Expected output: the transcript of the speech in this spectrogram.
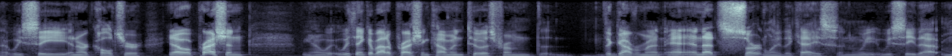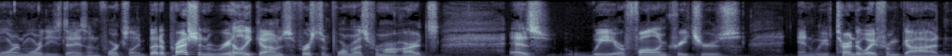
that we see in our culture, you know, oppression, you know, we, we think about oppression coming to us from the, the government, and, and, that's certainly the case. And we, we see that more and more these days, unfortunately. But oppression really comes first and foremost from our hearts as we are fallen creatures and we've turned away from God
